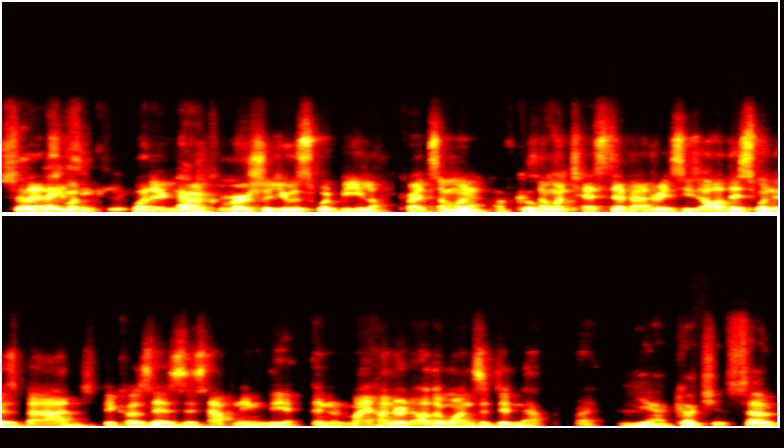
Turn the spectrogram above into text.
so that's basically, what, what a, yeah. a, commercial use would be like, right? Someone, yeah, someone tests their battery and sees, oh, this one is bad because yeah. there's this happening. The in my hundred other ones, it didn't happen, right? Yeah, gotcha. So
